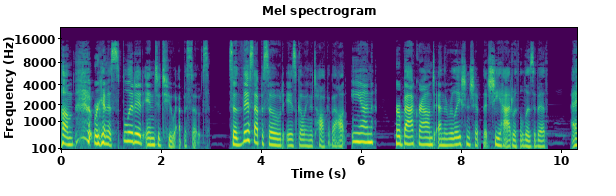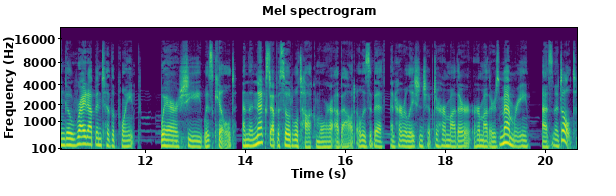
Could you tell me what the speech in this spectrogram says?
um, we're going to split it into two episodes. So this episode is going to talk about Anne, her background, and the relationship that she had with Elizabeth, and go right up into the point where she was killed. And the next episode will talk more about Elizabeth and her relationship to her mother, her mother's memory as an adult.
